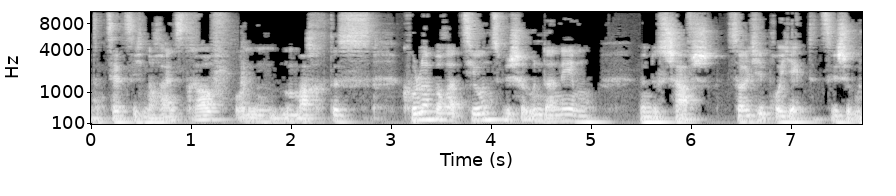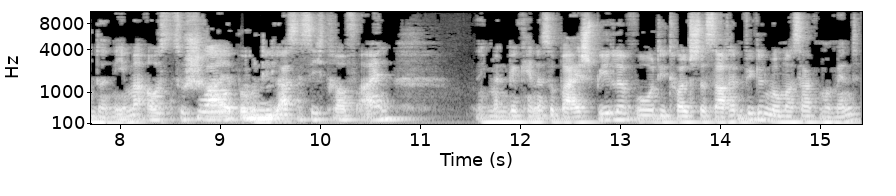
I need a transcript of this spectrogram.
Dann setze ich noch eins drauf und mache das Kollaboration zwischen Unternehmen. Wenn du es schaffst, solche Projekte zwischen Unternehmer auszuschreiben wow. und die mhm. lassen sich drauf ein, ich meine, wir kennen so Beispiele, wo die tollste Sache entwickeln, wo man sagt, Moment,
